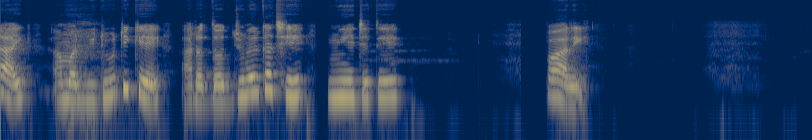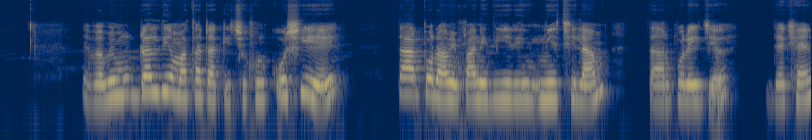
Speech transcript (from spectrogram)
লাইক আমার ভিডিওটিকে আরও দশজনের কাছে নিয়ে যেতে পারে। এভাবে মুগ ডাল দিয়ে মাথাটা কিছুক্ষণ কষিয়ে তারপর আমি পানি দিয়ে নিয়েছিলাম। তারপরে এই যে দেখেন,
